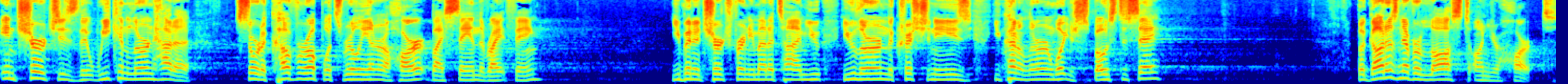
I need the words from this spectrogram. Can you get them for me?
in church is that we can learn how to sort of cover up what's really in our heart by saying the right thing. You've been in church for any amount of time, you, you learn the Christianese, you kind of learn what you're supposed to say. But God is never lost on your heart.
